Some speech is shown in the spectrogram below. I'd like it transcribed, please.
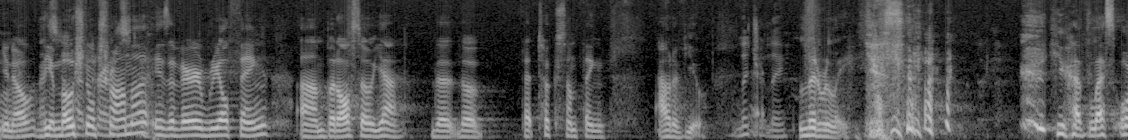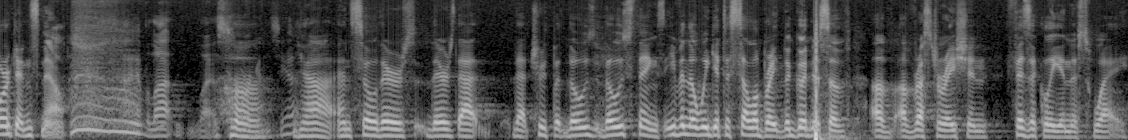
You know, I the emotional trauma is a very real thing, um, but also, yeah, the, the, that took something out of you. Literally. Literally, yes. you have less organs now. I have a lot less Huh. organs. Yeah. Yeah, and so there's, there's that, that truth. But those, those things, even though we get to celebrate the goodness of, of, of restoration physically in this way,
